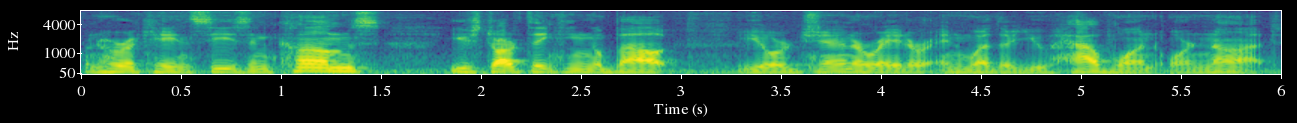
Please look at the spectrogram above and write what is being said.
When hurricane season comes, you start thinking about your generator and whether you have one or not.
